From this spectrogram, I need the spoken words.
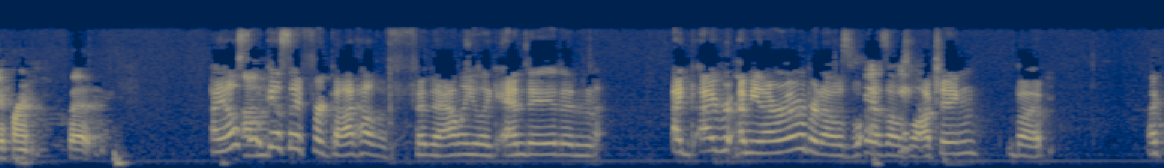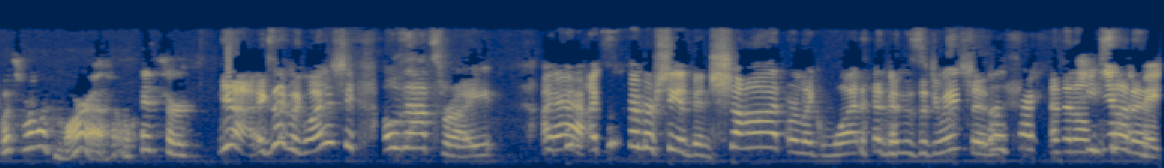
different, but I also Um, guess I forgot how the finale like ended, and I, I, I mean, I remembered I was as I was watching, but Like, what's wrong with Maura? What's her? yeah, exactly. Why is she? Oh, that's right. I, couldn't, I couldn't remember if she had been shot or like what had been the situation. That's right. And then all She of a sudden,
